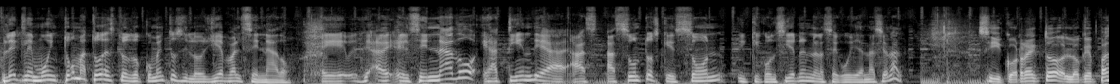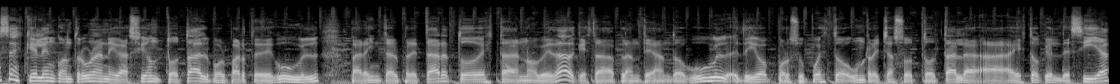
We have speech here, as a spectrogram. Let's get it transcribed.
Blake Lemoyne toma todos estos documentos y los lleva al Senado. Eh, el Senado atiende a, a, asuntos que son y que conciernen a la seguridad nacional. Sí, correcto. Lo que pasa es que él encontró una negación total por parte de Google para interpretar toda esta novedad que estaba planteando. Google dio, por supuesto, un rechazo total a, esto que él decía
